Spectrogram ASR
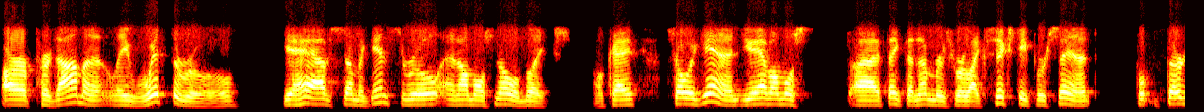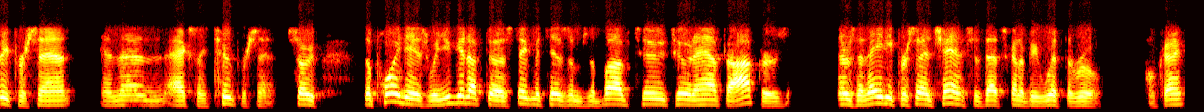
are predominantly with the rule. You have some against the rule and almost no obliques okay so again, you have almost, uh, I think the numbers were like 60%, 30%, and then actually 2%. So the point is when you get up to astigmatisms above two, two and a half diopters, there's an 80% chance that that's going to be with the rule. Okay.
